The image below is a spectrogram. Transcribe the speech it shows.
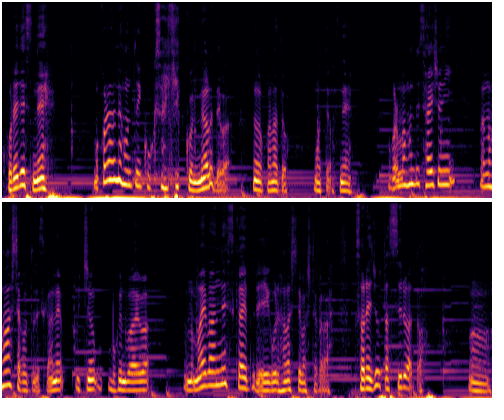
これですね、まあ、これはね本当に国際結婚ならではなのかなと思ってますねこれも本当に最初にあの話したことですからねうちの僕の場合はあの毎晩ねスカイプで英語で話してましたからそれ上達するわと、うん、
